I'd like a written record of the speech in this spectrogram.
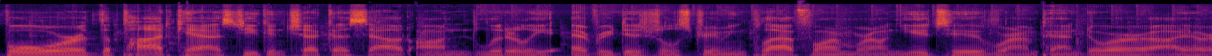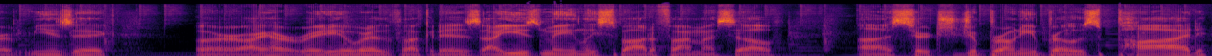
for the podcast, you can check us out on literally every digital streaming platform. We're on YouTube, we're on Pandora, iHeart Music, or iHeart Radio, where the fuck it is. I use mainly Spotify myself. Uh, search Jabroni Bros Pod,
